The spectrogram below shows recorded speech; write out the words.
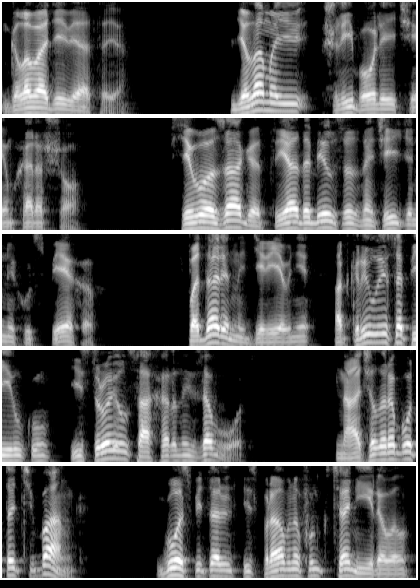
Глава девятая. Дела мои шли более чем хорошо. Всего за год я добился значительных успехов. В подаренной деревне открыл лесопилку и строил сахарный завод. Начал работать банк. Госпиталь исправно функционировал.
